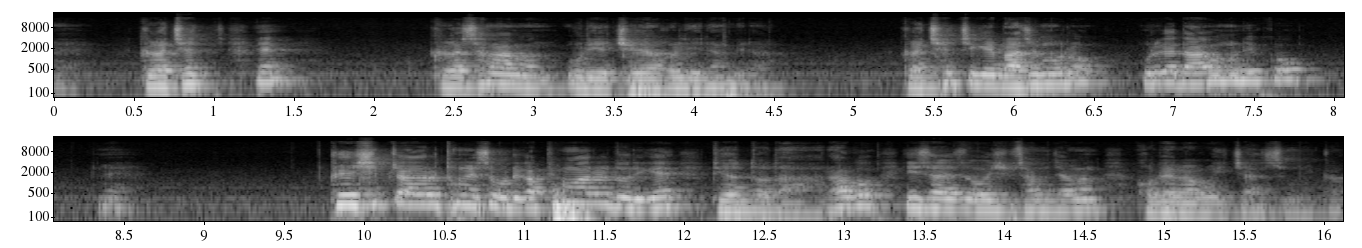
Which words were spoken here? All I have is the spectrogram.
예. 그가 채, 예? 그가 상함은 우리의 죄악을 인함이라. 그가 채찍에 맞음으로 우리가 나음을 입고, 예. 그의 십자가를 통해서 우리가 평화를 누리게 되었도다라고 이사야서 53장은 고백하고 있지 않습니까?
